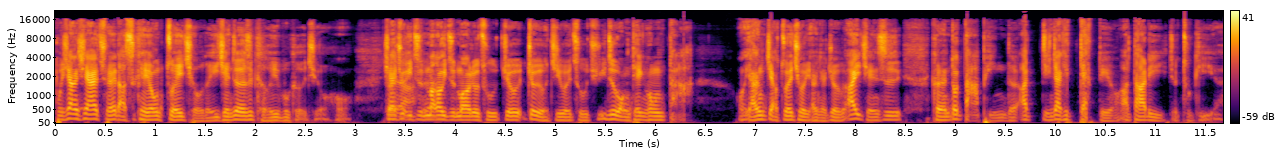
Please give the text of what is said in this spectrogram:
不像现在全垒打是可以用追求的，以前真的是可遇不可求哦。现在就一直冒，一直冒就出，就就有机会出去，一直往天空打。哦，仰角追求仰角就啊，以前是可能都打平的啊，人家可以打掉啊，大力就出去啊。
